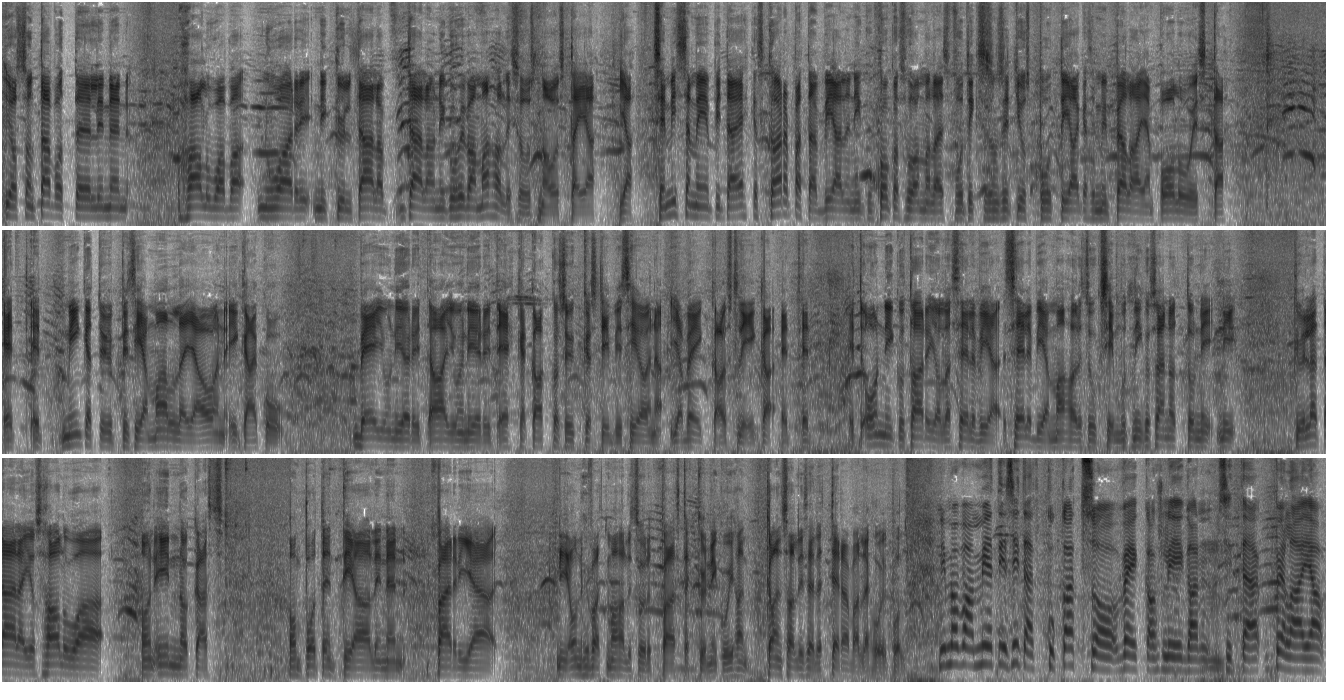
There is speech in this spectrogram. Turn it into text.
jos on tavoitteellinen haluava nuori, niin kyllä täällä, täällä on niin kuin hyvä mahdollisuus nousta. Ja, ja se, missä meidän pitää ehkä skarpata vielä niin kuin koko suomalaisfutiksessa, on sitten just puhuttiin aikaisemmin pelaajan poluista, että et minkä tyyppisiä malleja on ikään kuin B-juniorit, A-juniorit, ehkä kakkos-ykkösdivisioina ja veikkausliiga. Et, et, et on niinku tarjolla selviä, selviä mahdollisuuksia, mutta niin kuin sanottu, niin, niin kyllä täällä jos haluaa, on innokas, on potentiaalinen, pärjää, niin on hyvät mahdollisuudet päästä kyllä niin kuin ihan kansalliselle terävälle huipulle. Niin mä vaan mietin sitä, että kun katsoo Veikkausliigan mm. sitä pelaaja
